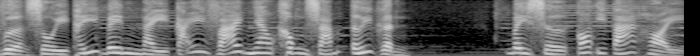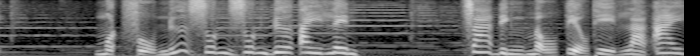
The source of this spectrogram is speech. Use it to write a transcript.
vừa rồi thấy bên này cãi vã nhau không dám tới gần. Bây giờ có y tá hỏi. Một phụ nữ run run đưa tay lên. Gia đình mậu tiểu thì là ai?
